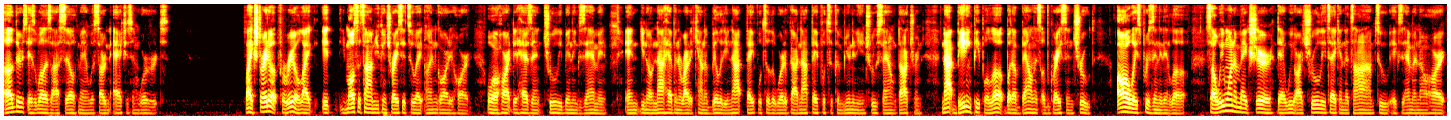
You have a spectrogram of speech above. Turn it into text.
others as well as ourselves, man, with certain actions and words. Like straight up, for real. Like it most of the time you can trace it to a unguarded heart or a heart that hasn't truly been examined and you know not having the right accountability not faithful to the word of god not faithful to community and true sound doctrine not beating people up but a balance of grace and truth always presented in love so we want to make sure that we are truly taking the time to examine our heart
